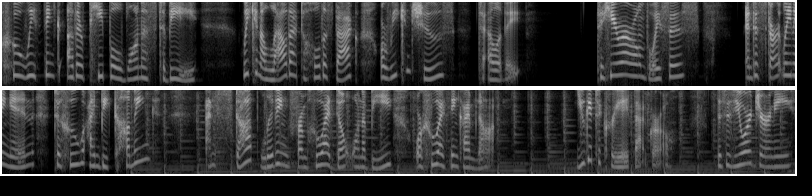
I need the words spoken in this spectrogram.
who we think other people want us to be. We can allow that to hold us back, or we can choose to elevate, to hear our own voices, and to start leaning in to who I'm becoming and stop living from who I don't want to be or who I think I'm not. You get to create that girl. This is your journey,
